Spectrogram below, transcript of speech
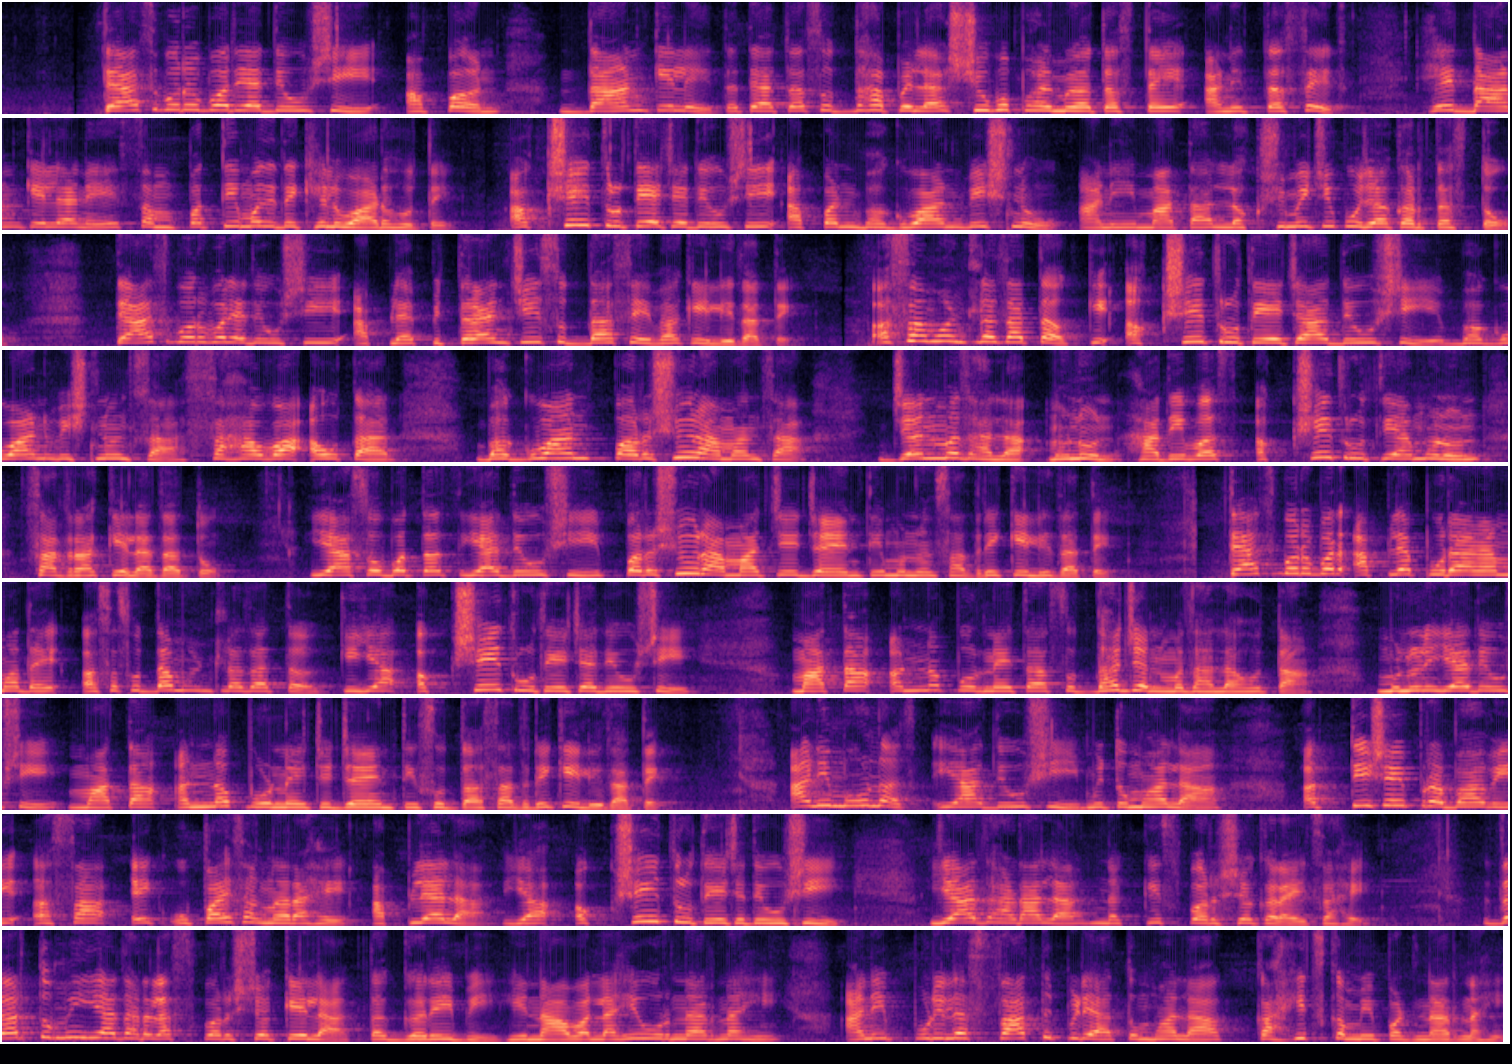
त्याचबरोबर या दिवशी आपण दान केले तर त्याचा सुद्धा आपल्याला शुभ फळ मिळत असते आणि तसेच हे दान केल्याने संपत्तीमध्ये देखील वाढ होते. अक्षय तृतीयाच्या दिवशी आपण भगवान विष्णू आणि माता लक्ष्मीची पूजा करत असतो. त्याचबरोबर या दिवशी आपल्या पितरांची सुद्धा सेवा केली जाते. असं म्हटलं जातं की अक्षय तृतीयेच्या दिवशी भगवान विष्णूंचा सहावा अवतार भगवान परशुरामांचा जन्म झाला म्हणून हा दिवस अक्षय तृतीया म्हणून साजरा केला जातो. यासोबतच या दिवशी परशुरामाची जयंती म्हणून साजरी केली जाते. त्याचबरोबर आपल्या पुराणामध्ये असं सुद्धा म्हटलं जातं की या अक्षय तृतीयेच्या दिवशी माता अन्नपूर्णेचा सुद्धा जन्म झाला होता. म्हणून या दिवशी माता अन्नपूर्णेची जयंतीसुद्धा साजरी केली जाते. आणि म्हणूनच या दिवशी मी तुम्हाला अतिशय प्रभावी असा एक उपाय सांगणार आहे. आपल्याला या अक्षय तृतीयेच्या दिवशी या झाडाला नक्की स्पर्श करायचा आहे. जर तुम्ही या झाडाला स्पर्श केला तर गरिबी ही नावालाही उरणार नाही आणि पुढील सात पिढ्या तुम्हाला काहीच कमी पडणार नाही.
